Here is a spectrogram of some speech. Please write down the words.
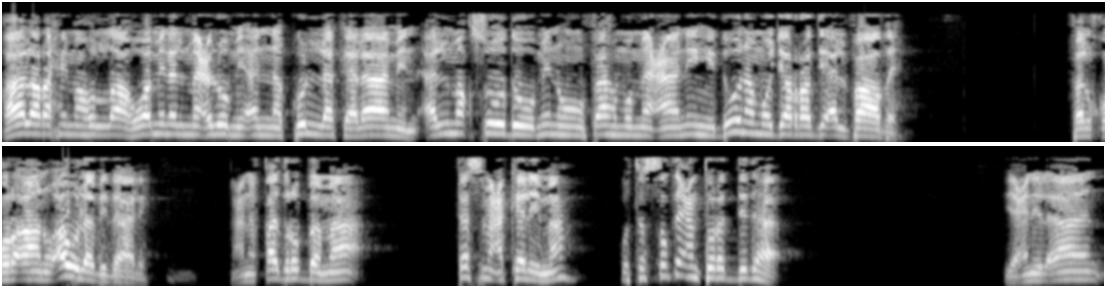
قال رحمه الله ومن المعلوم أن كل كلام المقصود منه فهم معانيه دون مجرد ألفاظه. فالقرآن أولى بذلك. يعني قد ربما تسمع كلمة وتستطيع أن ترددها. يعني الآن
